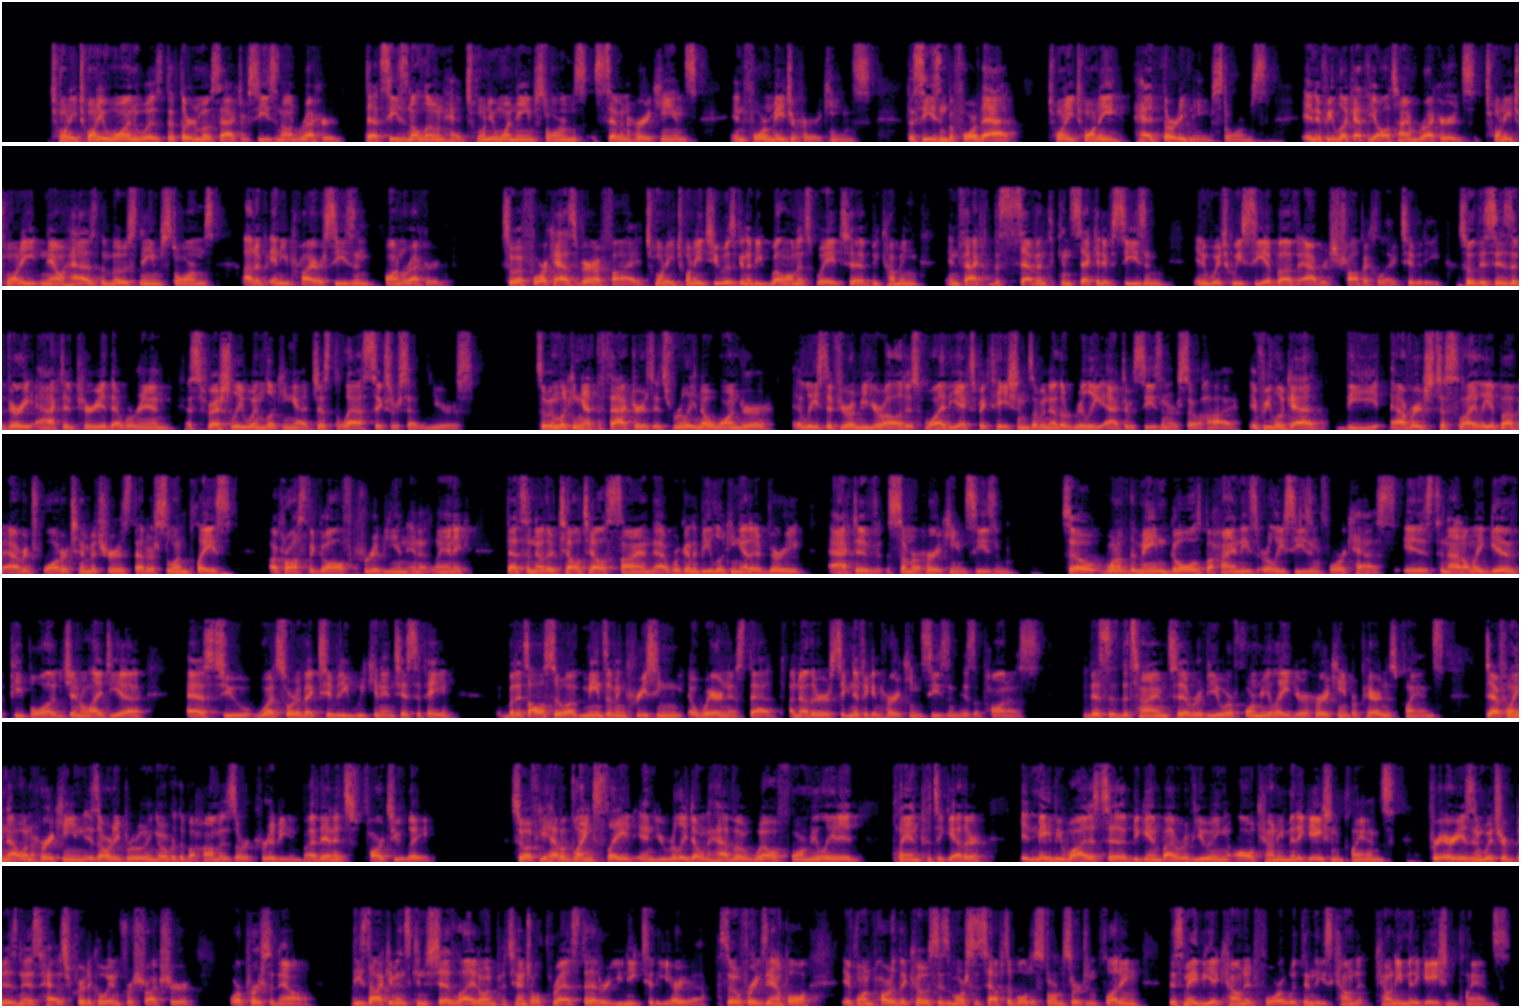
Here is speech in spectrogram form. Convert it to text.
2021 was the third most active season on record. That season alone had 21 named storms, seven hurricanes, and four major hurricanes. The season before that, 2020, had 30 named storms. And if we look at the all time records, 2020 now has the most named storms out of any prior season on record. So if forecasts verify, 2022 is going to be well on its way to becoming, in fact, the seventh consecutive season in which we see above average tropical activity. So this is a very active period that we're in, especially when looking at just the last six or seven years. So in looking at the factors, it's really no wonder, at least if you're a meteorologist, why the expectations of another really active season are so high. If we look at the average to slightly above average water temperatures that are still in place across the Gulf, Caribbean, and Atlantic, that's another telltale sign that we're going to be looking at a very active summer hurricane season. So one of the main goals behind these early season forecasts is to not only give people a general idea as to what sort of activity we can anticipate, but it's also a means of increasing awareness that another significant hurricane season is upon us. This is the time to review or formulate your hurricane preparedness plans. Definitely not when a hurricane is already brewing over the Bahamas or Caribbean. By then, it's far too late. So, if you have a blank slate and you really don't have a well formulated plan put together, it may be wise to begin by reviewing all county mitigation plans for areas in which your business has critical infrastructure or personnel. These documents can shed light on potential threats that are unique to the area. So, for example, if one part of the coast is more susceptible to storm surge and flooding, this may be accounted for within these county mitigation plans.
